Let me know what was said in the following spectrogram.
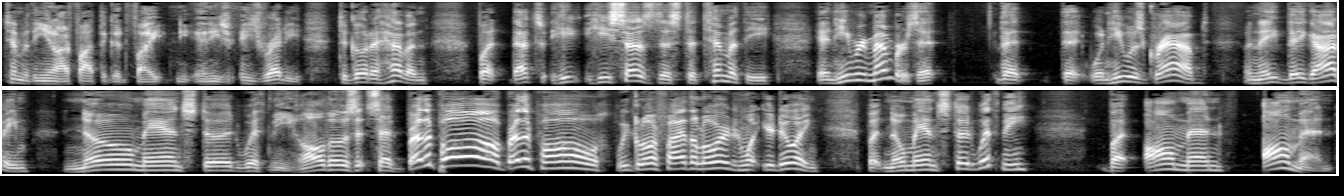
Timothy, you know, I fought the good fight, and, he, and he's he's ready to go to heaven. But that's he he says this to Timothy, and he remembers it that that when he was grabbed and they they got him, no man stood with me. All those that said, Brother Paul, Brother Paul, we glorify the Lord in what you're doing, but no man stood with me. But all men, all men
